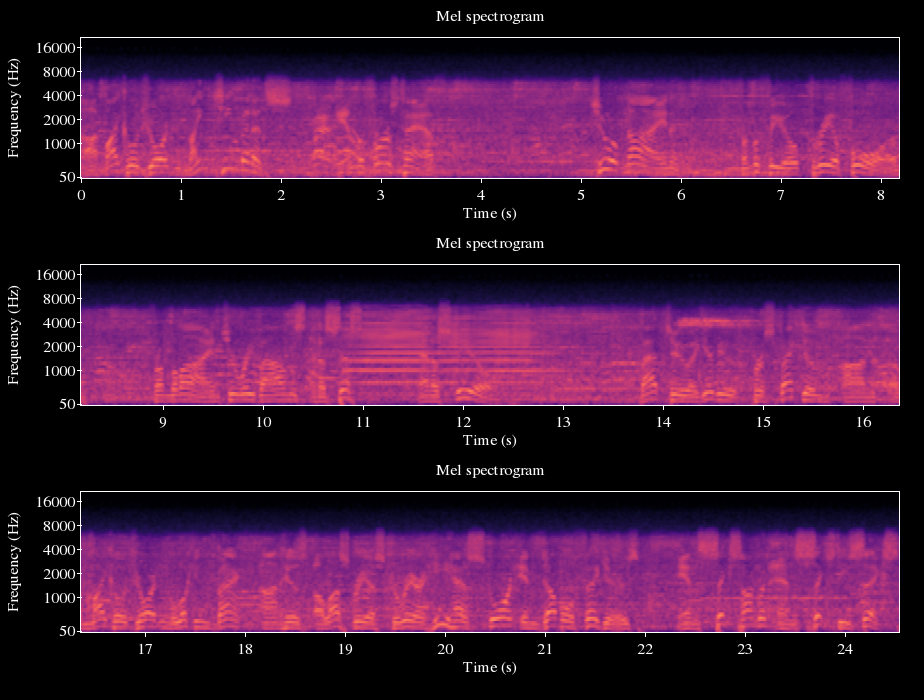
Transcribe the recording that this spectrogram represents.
on Michael Jordan, 19 minutes in the first half. Two of nine from the field, three of four from the line, two rebounds, an assist, and a steal. Matt, to uh, give you perspective on uh, Michael Jordan looking back on his illustrious career, he has scored in double figures in 666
